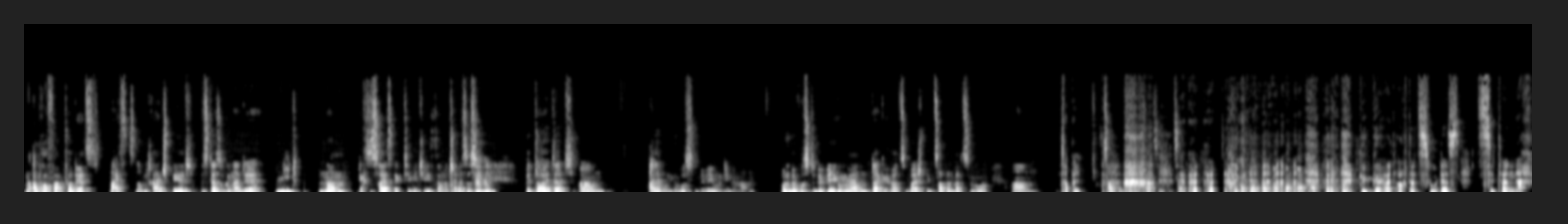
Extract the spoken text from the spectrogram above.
ein anderer Faktor, der jetzt meistens noch mit reinspielt, ist der sogenannte NEAT, Non-Exercise Activity Thermogenesis, mhm. bedeutet ähm, alle unbewussten Bewegungen, die wir machen. Unbewusste Bewegungen, da gehört zum Beispiel Zappeln dazu. Ähm, Zappeln. Zappeln. Zappeln. Hört, hört, gehört auch dazu, dass Zittern nach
